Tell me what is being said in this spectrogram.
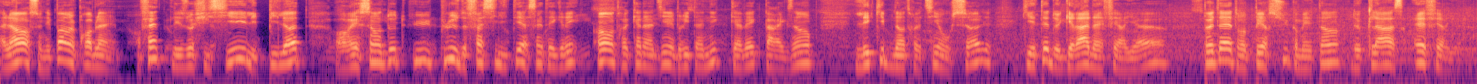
Alors, ce n'est pas un problème. En fait, les officiers, les pilotes auraient sans doute eu plus de facilité à s'intégrer entre Canadiens et Britanniques qu'avec, par exemple, l'équipe d'entretien au sol, qui était de grade inférieur, peut être perçue comme étant de classe inférieure.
